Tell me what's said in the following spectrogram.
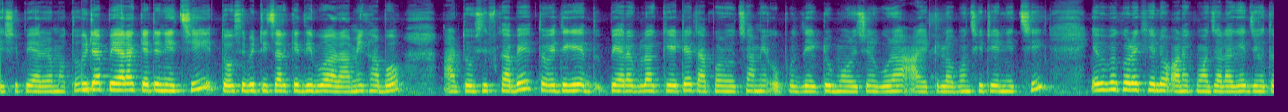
দেশি পেয়ারার মতো। দুইটা পেয়ারা কেটে নিচ্ছি, তৌসিফের টিচারকে দিব আর আমি খাব। আর তৌসিফ খাবে। তো এদিকে পেয়ারাগুলো কেটে তারপর হচ্ছে আমি উপর দিয়ে একটু মরিচের গুঁড়া আর একটু লবণ ছিটিয়ে নিচ্ছি। এভাবে করে খেলে অনেক মজা লাগে যেহেতু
